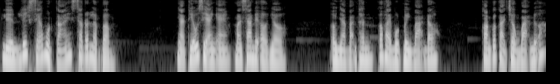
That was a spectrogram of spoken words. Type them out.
Liền liếc xéo một cái sau đó lẩm bẩm. Nhà thiếu gì anh em mà sang đây ở nhờ. Ở nhà bạn thân có phải một mình bạn đâu. Còn có cả chồng bạn nữa.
